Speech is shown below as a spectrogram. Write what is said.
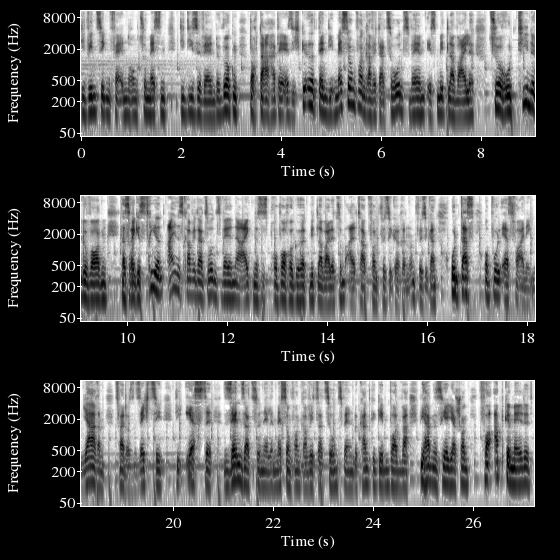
die winzigen Veränderungen zu messen, die diese Wellen bewirken. Doch da hatte er sich geirrt, denn die Messung von Gravitationswellen ist mittlerweile zur Routine geworden. Das Registrieren eines Gravitationswellenereignisses pro Woche gehört mittlerweile zum Alltag von Physikerinnen und Physikern. Und das, obwohl erst vor einigen Jahren, 2016, die erste sensationelle Messung von Gravitationswellen bekannt gegeben worden war. Wir hatten es hier ja schon vorab gemeldet.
